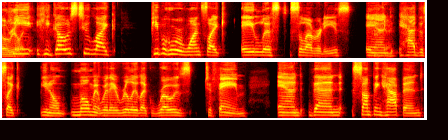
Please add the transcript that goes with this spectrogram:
Oh, really? He he goes to like people who were once like A list celebrities and Okay. had this like, you know, moment where they really like rose to fame. And then something happened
